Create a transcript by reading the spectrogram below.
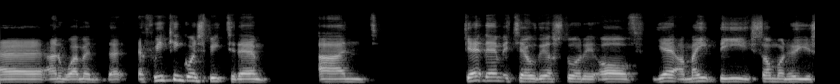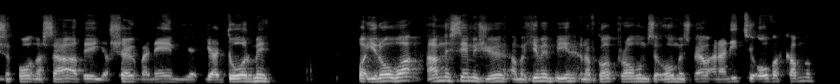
uh, and women that if we can go and speak to them and get them to tell their story of yeah i might be someone who you support on a saturday you shout my name you, you, adore me but you know what? I'm the same as you. I'm a human being and i've got problems at home as well and i need to overcome them.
